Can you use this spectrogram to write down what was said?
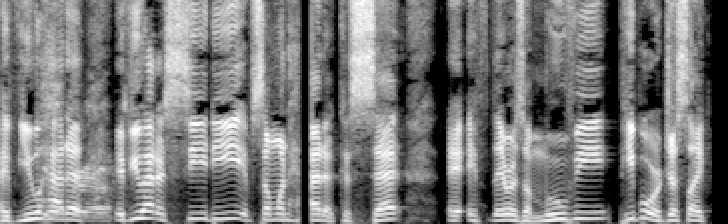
if you Yeah, had a if you had a CD, if someone had a cassette, if there was a movie, people were just like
